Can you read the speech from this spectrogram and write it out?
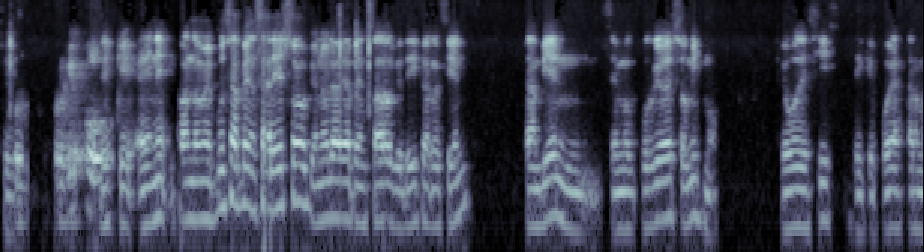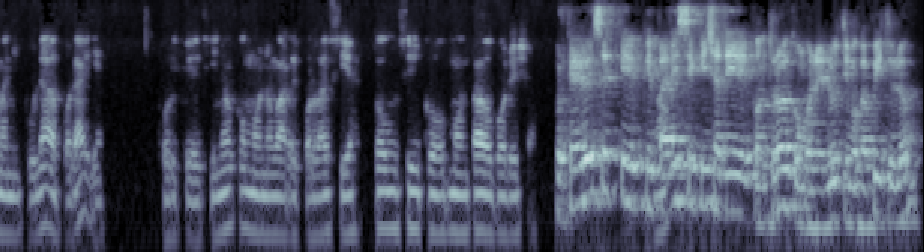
Sí. Por- Porque, Es que en e- cuando me puse a pensar eso, que no lo había pensado, que te dije recién, también se me ocurrió eso mismo, que vos decís, de que pueda estar manipulada por alguien, porque si no, ¿cómo no va a recordar si es todo un circo montado por ella? porque hay veces que, que No. parece que ella tiene el control, como en el último capítulo,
